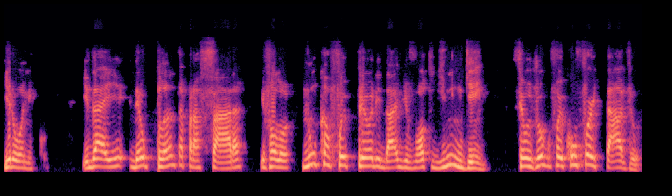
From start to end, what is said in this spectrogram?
irônico. E daí deu planta para Sara e falou: Nunca foi prioridade de voto de ninguém seu jogo foi confortável.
